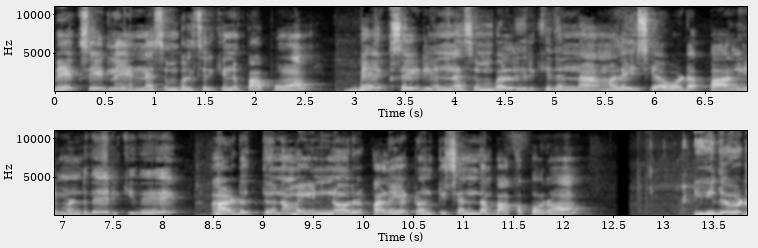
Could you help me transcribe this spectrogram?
பேக் சைடில் என்ன சிம்பிள்ஸ் இருக்குதுன்னு பார்ப்போம். பேக் சைடு என்ன சிம்பிள் இருக்குதுன்னா மலேசியாவோட பார்லிமெண்ட் தான் இருக்குது. அடுத்து நம்ம இன்னொரு பழைய டுவெண்ட்டி சென்ட் தான் பார்க்க போகிறோம் இதோட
